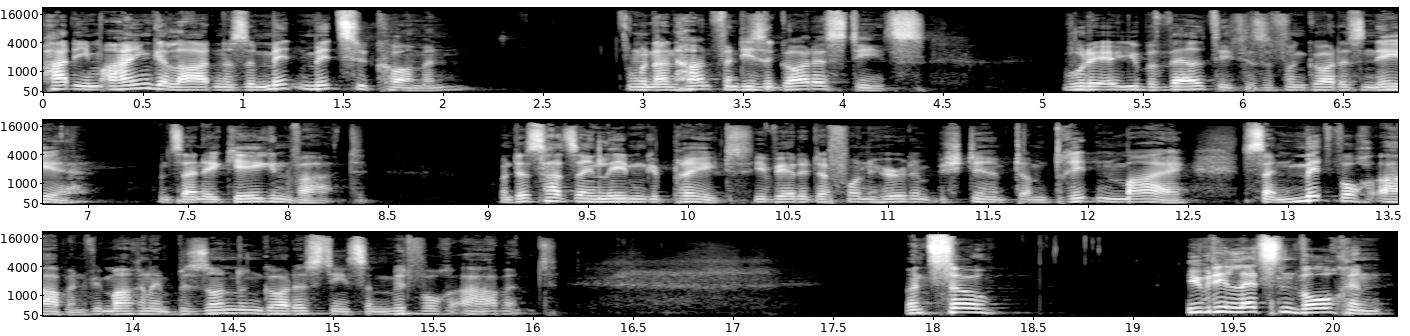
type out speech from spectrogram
hat ihn eingeladen, also mit, mitzukommen. Und anhand von diesem Gottesdienst wurde er überwältigt, also von Gottes Nähe und seiner Gegenwart. Und das hat sein Leben geprägt. Ihr werdet davon hören bestimmt am 3. Mai. Das ist ein Mittwochabend. Wir machen einen besonderen Gottesdienst am Mittwochabend. Und so, über die letzten Wochen,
